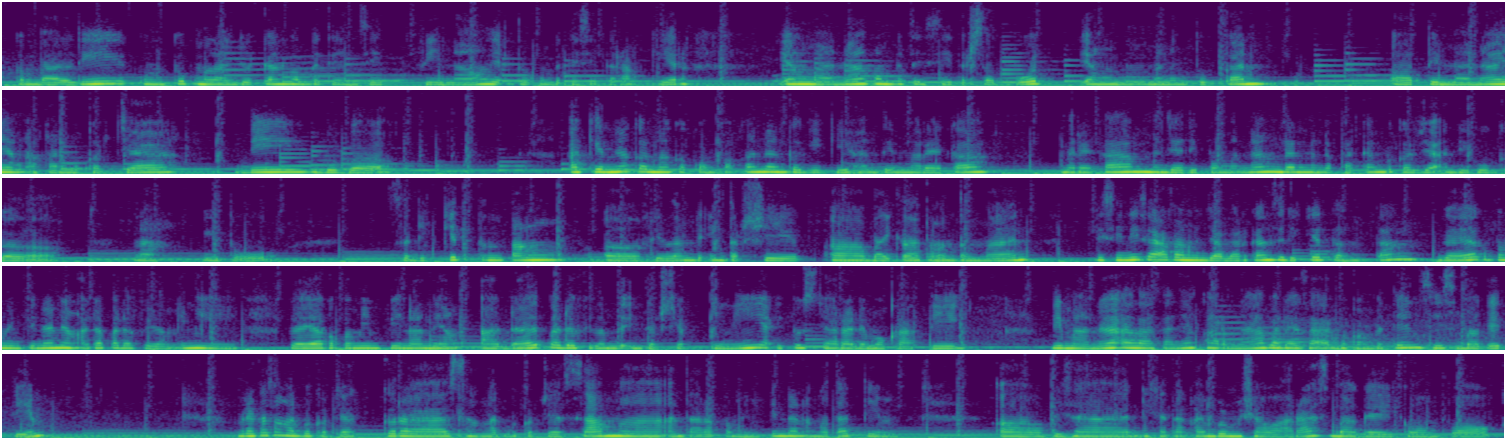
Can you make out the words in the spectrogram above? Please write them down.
kembali untuk melanjutkan kompetensi final yaitu kompetisi terakhir yang mana kompetisi tersebut yang menentukan uh, tim mana yang akan bekerja di Google. Akhirnya karena kekompakan dan kegigihan tim mereka, mereka menjadi pemenang dan mendapatkan pekerjaan di Google. Nah, gitu. Sedikit tentang uh, film The Internship. Uh, baiklah teman-teman, di sini saya akan menjabarkan sedikit tentang gaya kepemimpinan yang ada pada film ini. Gaya kepemimpinan yang ada pada film The Internship ini yaitu secara demokratik, di mana alasannya karena pada saat berkompetensi sebagai tim, mereka sangat bekerja keras, sangat bekerja sama antara pemimpin dan anggota tim. Uh, bisa dikatakan bermusyawarah sebagai kelompok.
